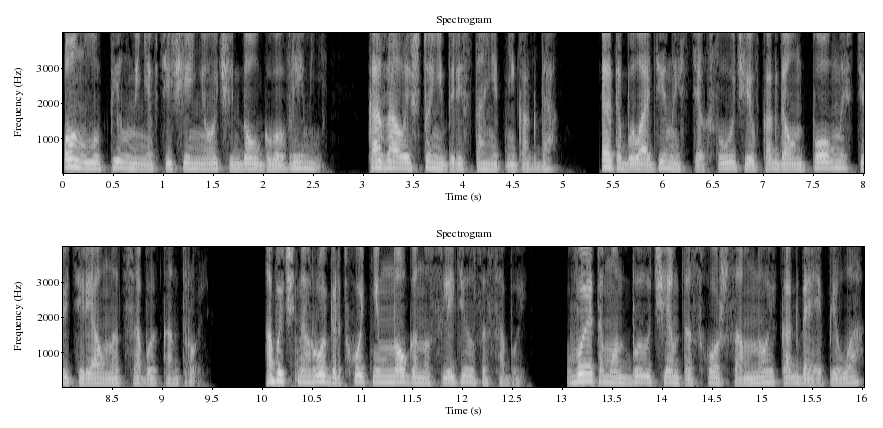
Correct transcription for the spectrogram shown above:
Он лупил меня в течение очень долгого времени. Казалось, что не перестанет никогда. Это был один из тех случаев, когда он полностью терял над собой контроль. Обычно Роберт хоть немного, но следил за собой. В этом он был чем-то схож со мной, когда я пила,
